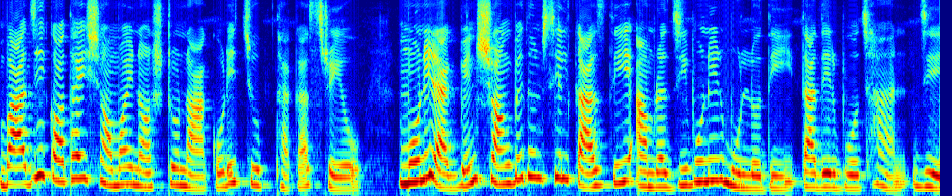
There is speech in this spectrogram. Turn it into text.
বাজি কথায় সময় নষ্ট না করে চুপ থাকা শ্রেয়। মনে রাখবেন, সংবেদনশীল কাজ দিয়ে আমরা জীবনের মূল্য দিই। তাদের বোঝান যে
